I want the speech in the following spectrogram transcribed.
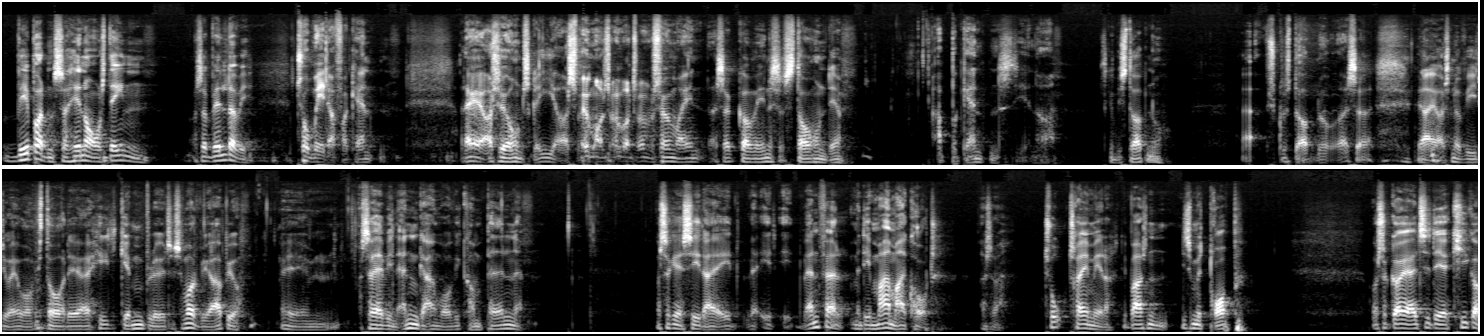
vipper den så hen over stenen, og så vælter vi to meter fra kanten. Og der kan jeg også høre, hun skriger og svømmer, svømmer, svømmer, svømmer ind, og så kommer vi ind, og så står hun der op på kanten, og siger, nå, skal vi stoppe nu? Ja, vi skulle stoppe nu, og så der er også noget video af, hvor vi står der helt gennemblødt, så måtte vi op jo. Øhm, og så havde vi en anden gang, hvor vi kom padlende, og så kan jeg se, at der er et, et, et vandfald, men det er meget, meget kort. Altså 2-3 meter. Det er bare sådan ligesom et drop. Og så gør jeg altid det, jeg kigger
